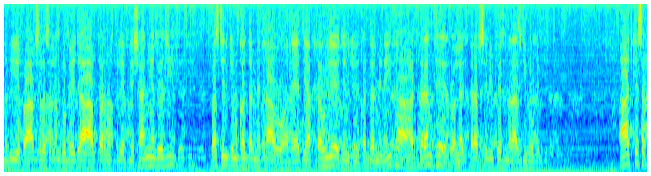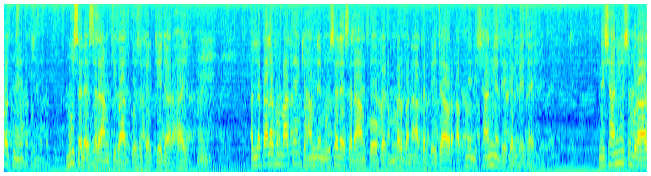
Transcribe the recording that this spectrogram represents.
نبی پاک صلی اللہ علیہ وسلم کو بھیجا، آپ پر مختلف نشانیاں بھیجی۔ بس جن کے مقدر میں تھا وہ ہدایت یافتہ ہوئے، جن کے مقدر میں نہیں تھا، ہر درم تھے، تو اللہ کی طرف سے بھی پھر ناراضگی ہو گئی۔ آج کے سبق میں موسیٰ علیہ السلام کی بات کو ذکر کیا جا رہا ہے۔ اللہ تعالیٰ فرماتے ہیں کہ ہم نے موسیٰ علیہ السلام کو پیغمبر بنا کر بھیجا اور اپنی نشانیاں دے کر بھیجا ہے۔ نشانیوں سے مراد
